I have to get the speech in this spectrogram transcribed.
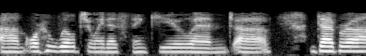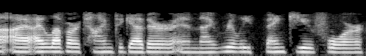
um, or who will join us, thank you. And, uh, Deborah, I, I love our time together and I really thank you for,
